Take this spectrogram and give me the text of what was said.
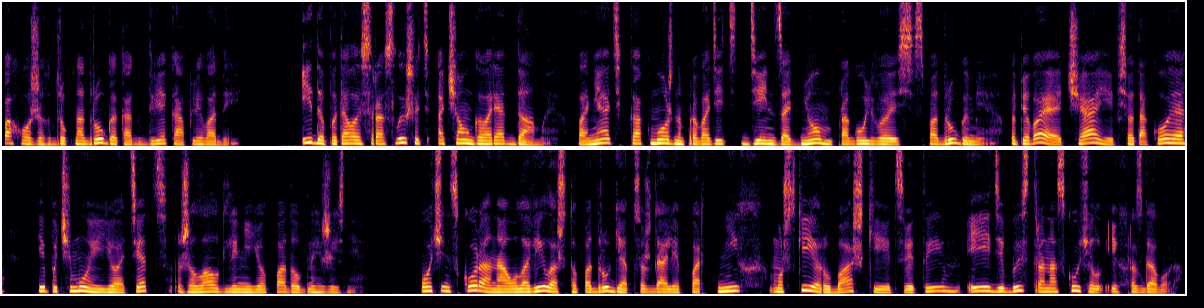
похожих друг на друга, как две капли воды. Ида пыталась расслышать, о чем говорят дамы, понять, как можно проводить день за днем, прогуливаясь с подругами, попивая чай и все такое, и почему ее отец желал для нее подобной жизни. Очень скоро она уловила, что подруги обсуждали портних, мужские рубашки и цветы, и Иди быстро наскучил их разговор.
